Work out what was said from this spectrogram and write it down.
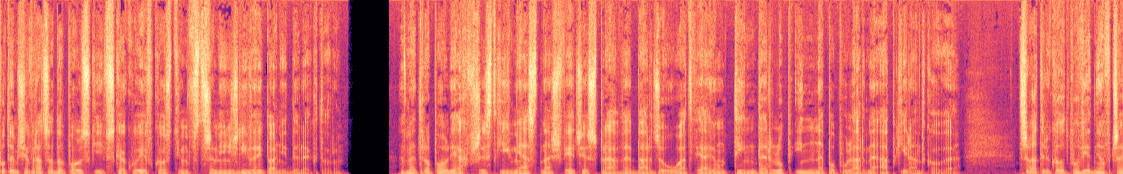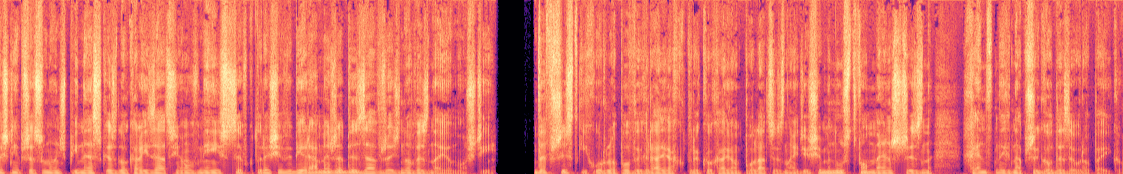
Potem się wraca do Polski i wskakuje w kostium wstrzemięźliwej pani dyrektor. W metropoliach wszystkich miast na świecie sprawę bardzo ułatwiają Tinder lub inne popularne apki randkowe. Trzeba tylko odpowiednio wcześnie przesunąć pineskę z lokalizacją w miejsce, w które się wybieramy, żeby zawrzeć nowe znajomości. We wszystkich urlopowych rajach, które kochają Polacy, znajdzie się mnóstwo mężczyzn chętnych na przygodę z Europejką.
